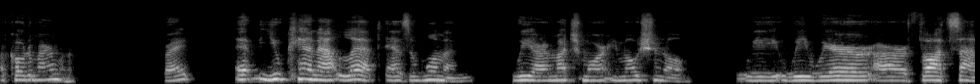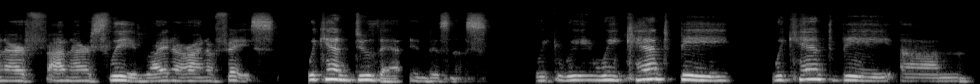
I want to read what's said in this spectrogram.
a coat of armor, right? You cannot let, as a woman, we are much more emotional. We we wear our thoughts on our on our sleeve, right, or on our face. We can't do that in business. We we we can't be we can't be. Um,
